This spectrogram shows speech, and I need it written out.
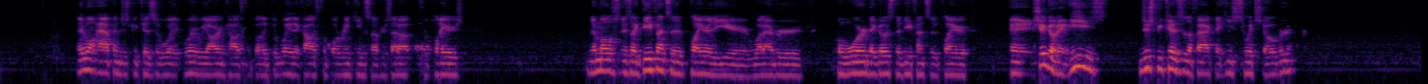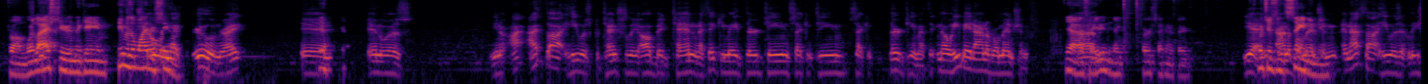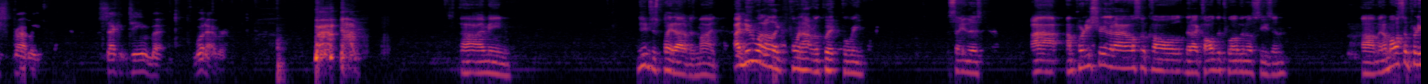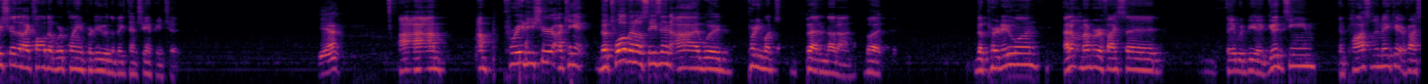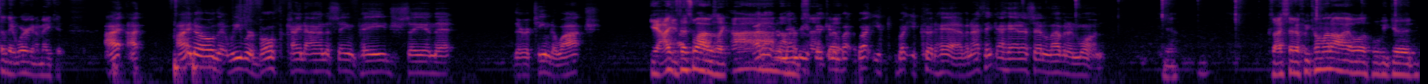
it won't happen just because of way, where we are in college football, like the way that college football ranking stuff are set up for players. The most is like defensive player of the year, whatever award that goes to the defensive player, and it should go to him. He's just because of the fact that he switched over from where last year in the game he was a wide receiver. like June, right? And and was, you know, I I thought he was potentially all Big Ten, and I think he made third team, second team, second, third team. I think no, he made honorable mention. Yeah, so Um, he didn't make first, second, or third. Yeah, Which is insane to me. And I thought he was at least probably second team, but whatever. Uh, I mean, dude just played out of his mind. I do want to like point out real quick before we say this. Uh, I'm pretty sure that I also called that I called the 12 and 0 season, um, and I'm also pretty sure that I called that we're playing Purdue in the Big Ten championship. Yeah, I, I, I'm I'm pretty sure I can't the 12 and 0 season. I would pretty much bet a nut on, but the Purdue one, I don't remember if I said they would be a good team and possibly make it, or if I said they were going to make it. I I I know that we were both kind of on the same page, saying that they're a team to watch. Yeah, I, that's why I was like, ah, I don't remember you 100%, picking them, but- but you but you could have, and I think I had us at eleven and one. Yeah, because I said if we come out of Iowa, we'll be good.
